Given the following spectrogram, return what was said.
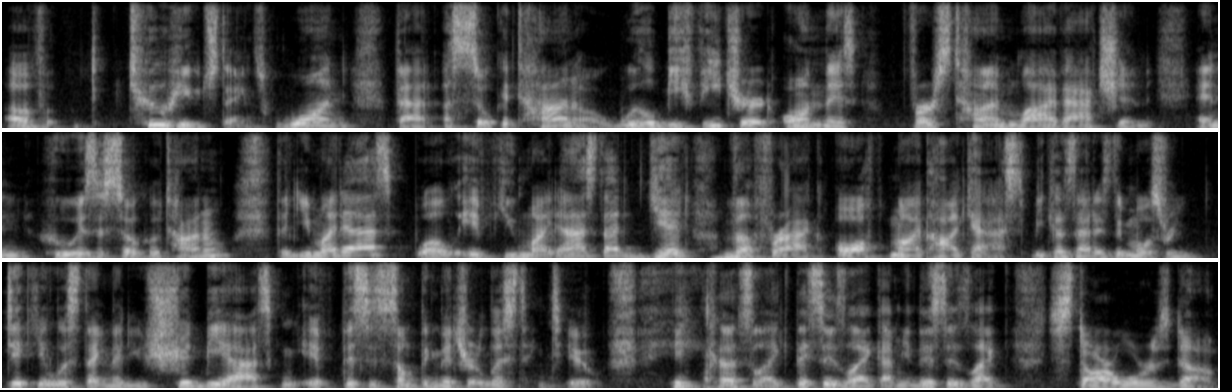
of two huge things. One, that Ahsoka Tano will be featured on this first time live action. And who is Ahsoka Tano? That you might ask? Well, if you might ask that, get the frack off my podcast because that is the most ridiculous thing that you should be asking if this is something that you're listening to. because, like, this is like, I mean, this is like Star Wars dumb.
